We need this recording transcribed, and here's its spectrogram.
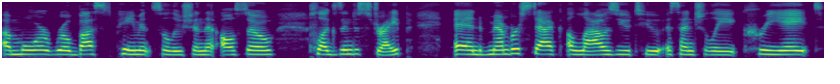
a more robust payment solution that also plugs into Stripe. And MemberStack allows you to essentially create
